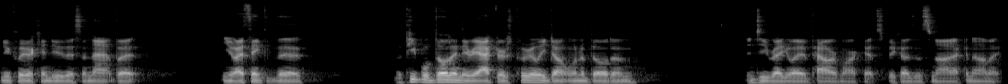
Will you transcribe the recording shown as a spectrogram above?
nuclear can do this and that but you know i think the the people building the reactors clearly don't want to build them in deregulated power markets because it's not economic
